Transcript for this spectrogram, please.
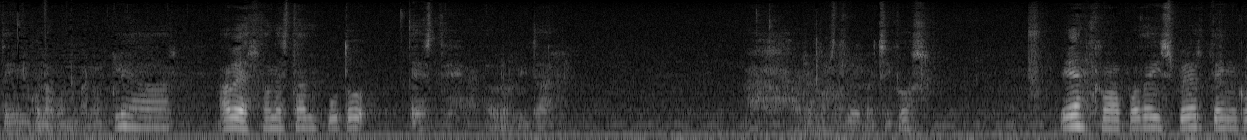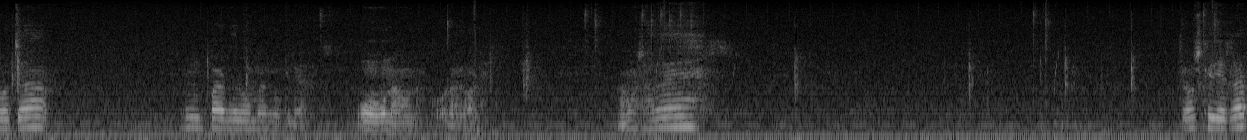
tengo la bomba nuclear. A ver, ¿dónde está el puto este? Lanzador orbital. Ah, reconstruirlo, chicos. Bien, como podéis ver, tengo ya un par de bombas nucleares. Uh, una, una, una, vale. Vamos a ver. Tenemos que llegar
